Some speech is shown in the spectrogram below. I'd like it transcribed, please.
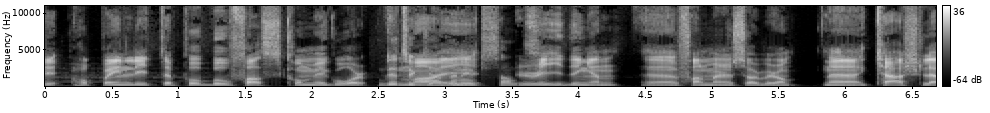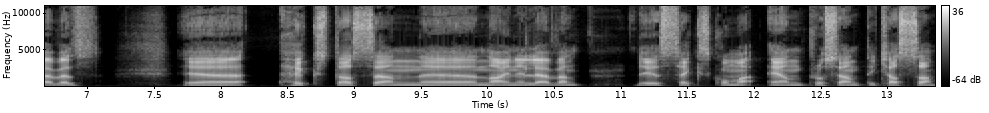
Vi hoppa in lite på Bofast? kom igår. Det tycker jag, den är intressant. Readingen, eh, Fund Survey då. Eh, cash levels, eh, högsta sedan eh, 9-11. Det är 6,1 procent i kassa.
